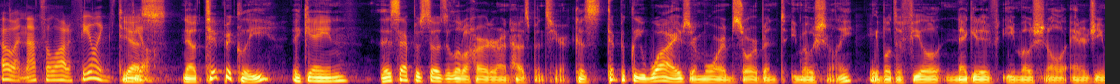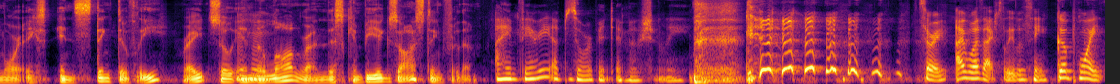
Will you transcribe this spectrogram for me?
Oh, and that's a lot of feelings to feel. Yes. Now, typically, again, this episode's a little harder on husbands here because typically wives are more absorbent emotionally, able to feel negative emotional energy more ex- instinctively, right? So, in the mm-hmm. long run, this can be exhausting for them. I'm very absorbent emotionally. Sorry, I was actually listening. Good point.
